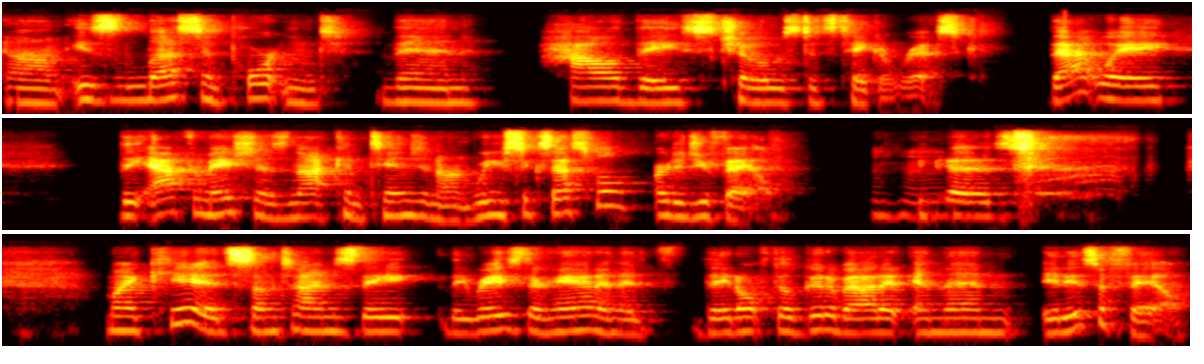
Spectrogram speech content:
um, is less important than how they chose to take a risk. That way the affirmation is not contingent on were you successful or did you fail? Mm-hmm. because my kids sometimes they they raise their hand and it, they don't feel good about it and then it is a fail.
